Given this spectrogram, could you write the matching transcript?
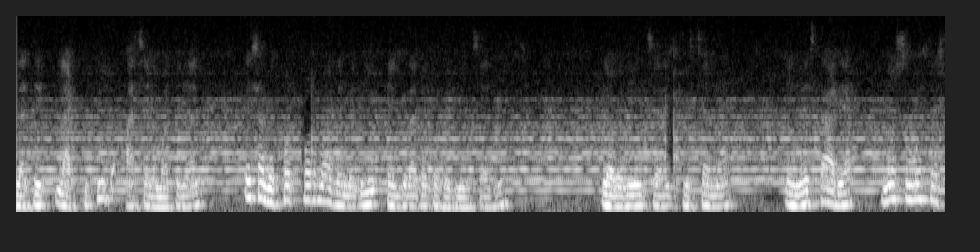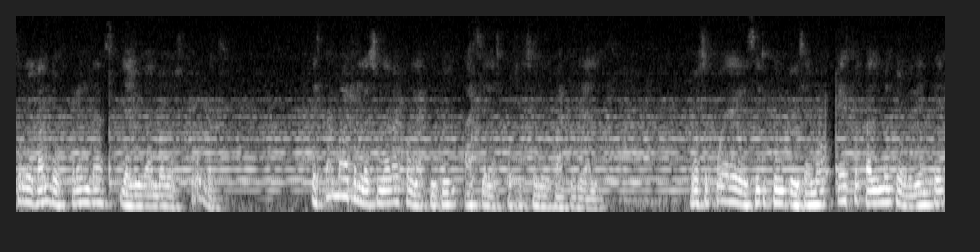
La, actitud hacia lo material es la mejor forma de medir el grado de obediencia a Dios. La obediencia del cristiano en esta área no se muestra solo dando ofrendas y ayudando a los pobres. Está más relacionada con la actitud hacia las posesiones materiales. No se puede decir que un cristiano es totalmente obediente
